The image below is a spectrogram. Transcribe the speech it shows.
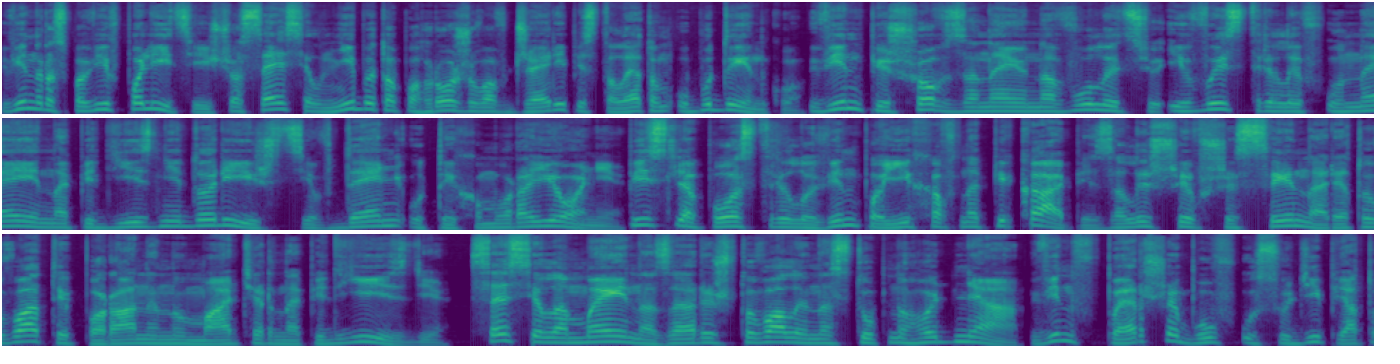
Він розповів поліції, що Сесіл нібито погрожував Джері пістолетом у будинку. Він пішов за нею на вулицю і вистрілив у неї на під'їзній доріжці вдень у тихому районі. Після пострілу він поїхав на пікапі, залишивши сина рятувати поранену матір на під'їзді. Сесіла Мейна заарештували наступного дня. Він вперше був у суді 5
